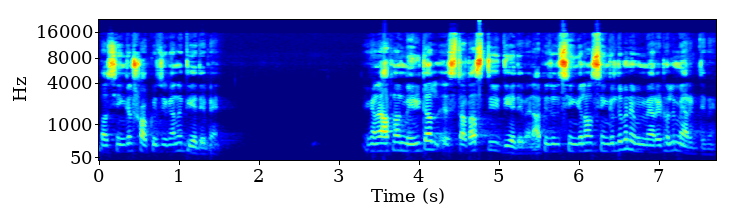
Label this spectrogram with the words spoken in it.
বা সিঙ্গেল সব কিছু এখানে দিয়ে দেবেন। এখানে আপনার মেরিটাল স্ট্যাটাসটি দিয়ে দেবেন। আপনি যদি সিঙ্গেল হন সিঙ্গেল দেবেন এবং ম্যারিড হলে ম্যারিড দেবেন।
